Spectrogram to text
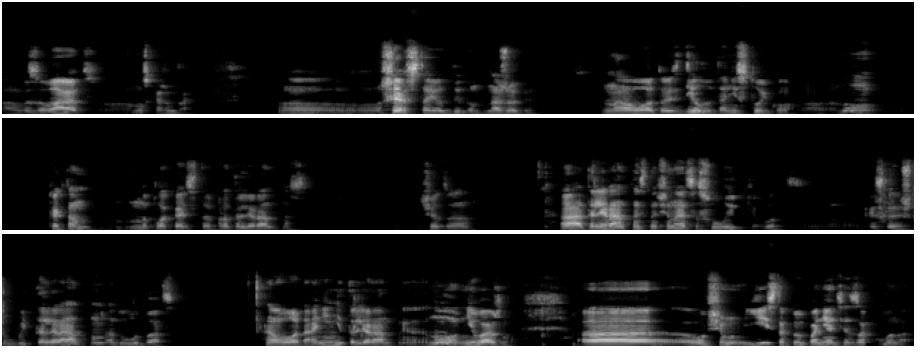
вызывают, ну скажем так, э, шерсть встает дыбом на жопе. Ну, вот, то есть делают они стойку. Ну, как там на плакате-то про толерантность? Что-то... А, толерантность начинается с улыбки. Вот, как сказать, чтобы быть толерантным, надо улыбаться. Вот, они не толерантные. Ну, неважно. А, в общем, есть такое понятие закона.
